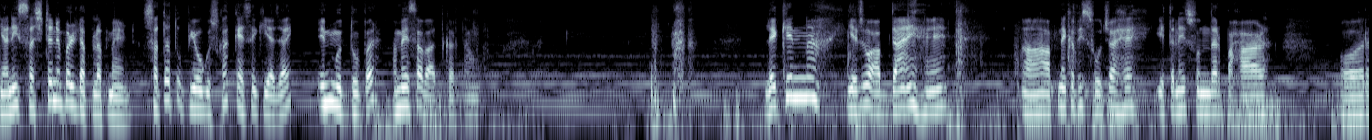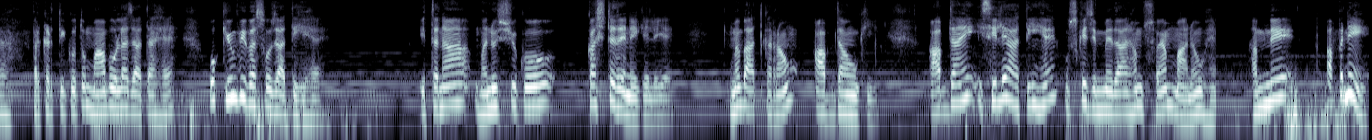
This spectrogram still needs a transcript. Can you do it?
यानी सस्टेनेबल डेवलपमेंट सतत उपयोग उसका कैसे किया जाए? इन मुद्दों पर हमेशा बात करता हूँ। लेकिन ये जो आपदाएँ हैं आपने कभी सोचा है इतने सुंदर पहाड़ और प्रकृति को तो माँ बोला जाता है, वो क्यों बस हो जाती है? इतना मनुष्य को कष्ट देने के लिए मैं बात कर रहा हूँ आपदाओं की। आपदाएँ इसीलिए आती हैं, उसके जिम्मेदार हम स्वयं मानव हैं। हमने अपने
